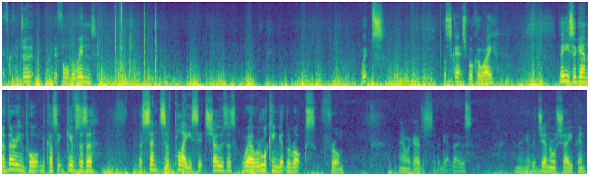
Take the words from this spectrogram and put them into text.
If I can do it before the wind whips the sketchbook away. These again are very important because it gives us a, a sense of place. It shows us where we're looking at the rocks from. There we go, just sort of get those and then get the general shape in.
